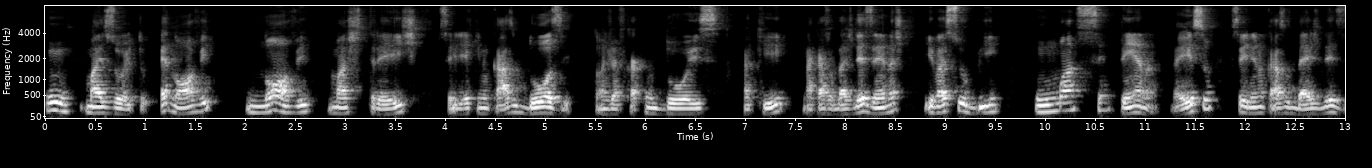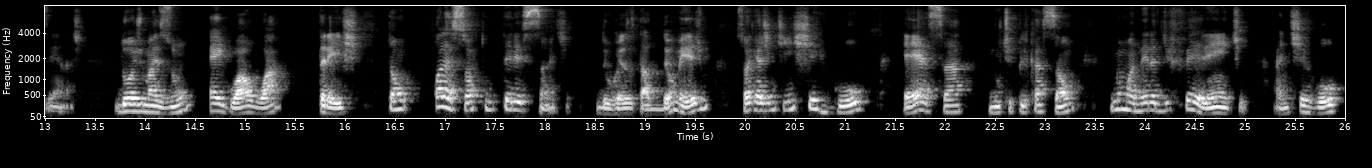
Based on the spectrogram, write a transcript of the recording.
1 mais 8 é 9, 9 mais 3 seria aqui no caso 12. Então, a gente vai ficar com 2 aqui na casa das dezenas e vai subir uma centena, não é isso? Seria no caso 10 dezenas. 2 mais 1 é igual a 3. Então, olha só que interessante. O resultado deu mesmo, só que a gente enxergou essa multiplicação de uma maneira diferente. A gente enxergou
